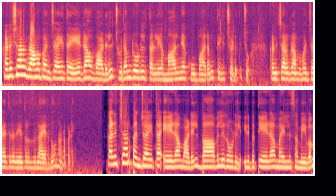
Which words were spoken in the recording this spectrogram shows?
കണിച്ചാർ ഗ്രാമപഞ്ചായത്ത് ഏഴാം വാർഡിൽ ചുരം റോഡിൽ തള്ളിയ മാലിന്യ കൂമ്പാരം തിരിച്ചെടുപ്പിച്ചു. കണിച്ചാർ ഗ്രാമപഞ്ചായത്തിന്റെ നേതൃത്വത്തിലായിരുന്നു നടപടി. കണിച്ചാർ പഞ്ചായത്ത് ഏഴാം വാർഡിൽ ബാവലി റോഡിൽ ഇരുപത്തിയേഴാം മൈലിന് സമീപം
